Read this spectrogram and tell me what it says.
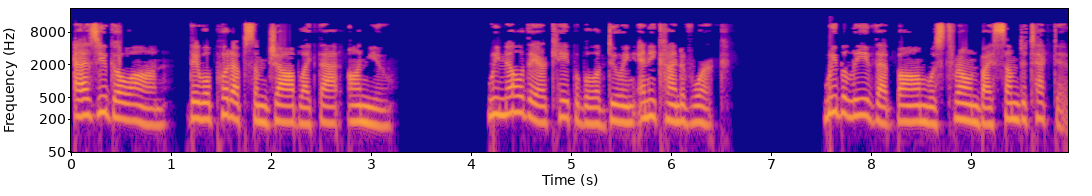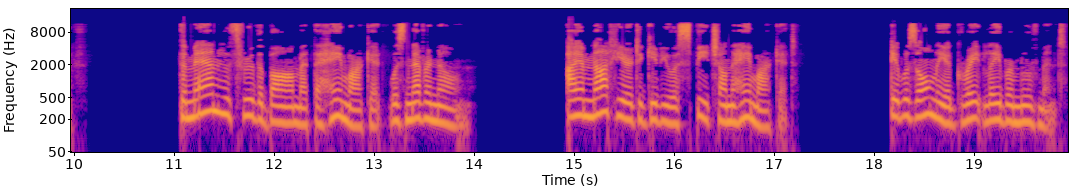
As you go on, they will put up some job like that on you. We know they are capable of doing any kind of work. We believe that bomb was thrown by some detective. The man who threw the bomb at the Haymarket was never known. I am not here to give you a speech on the Haymarket. It was only a great labor movement.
